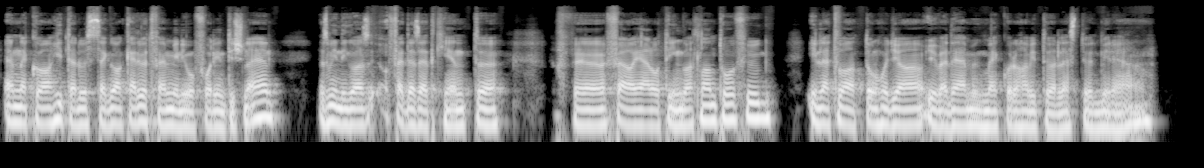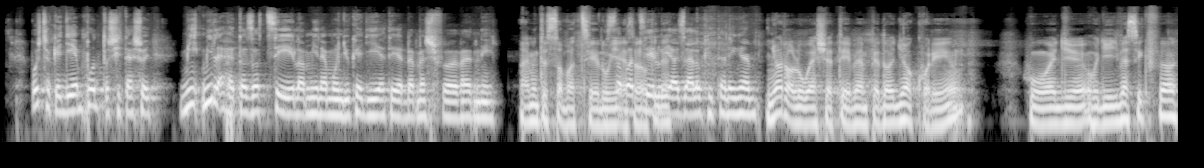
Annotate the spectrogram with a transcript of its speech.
Ennek a hitelösszege akár 50 millió forint is lehet, ez mindig az fedezetként felajánlott ingatlantól függ, illetve attól, hogy a jövedelmünk mekkora havi törlesztőt bír el. Most csak egy ilyen pontosítás, hogy mi, mi lehet az a cél, amire mondjuk egy ilyet érdemes fölvenni? Mármint a szabad célú Szabad célú jelzáloghitel, igen. Nyaraló esetében például gyakori, hogy, hogy így veszik föl,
